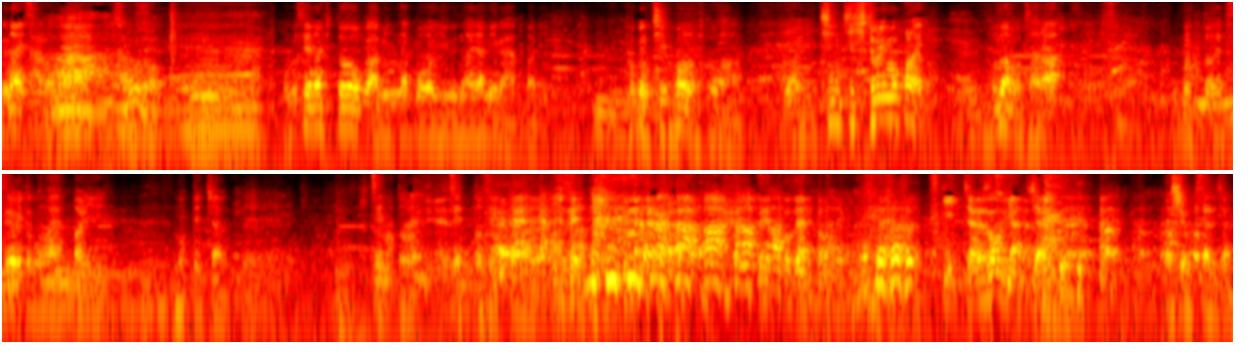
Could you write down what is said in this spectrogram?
少ないですからね。ああそうだお店の人がみんなこういう悩みがやっぱり、特に地方の人はもう一日一人も来ないと、そん。なのもうザラネットで強いところがやっぱり持ってっちゃうんで Z、Z、Z が Z、ZZ 月いっちゃうぞみたいな。じゃあお仕置きされちゃう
